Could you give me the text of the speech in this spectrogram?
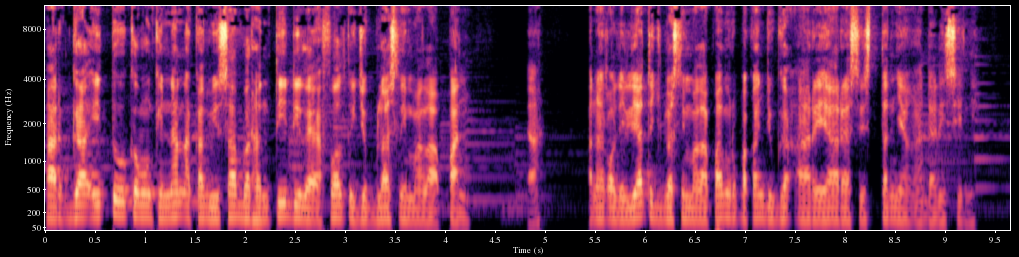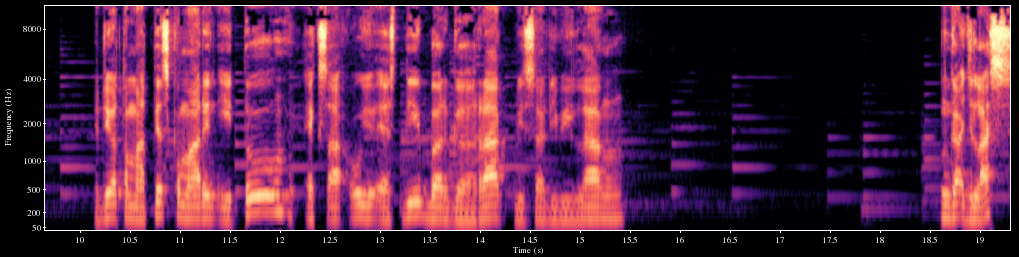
harga itu kemungkinan akan bisa berhenti di level 1758 ya karena kalau dilihat 1758 merupakan juga area resisten yang ada di sini jadi otomatis kemarin itu XAU USD bergerak bisa dibilang nggak jelas.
